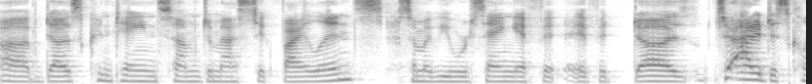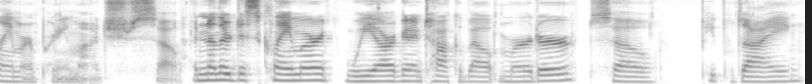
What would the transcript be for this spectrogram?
uh, does contain some domestic violence. Some of you were saying if it if it does to add a disclaimer pretty much. So another disclaimer, we are going to talk about murder, so people dying.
